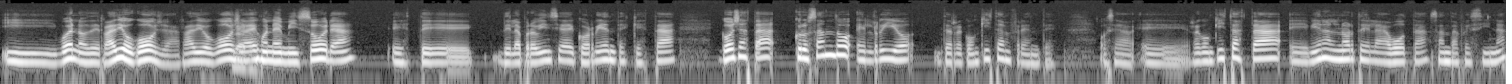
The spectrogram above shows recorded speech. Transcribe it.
Y bueno, de Radio Goya. Radio Goya es una emisora este, de la provincia de Corrientes que está, Goya está cruzando el río de Reconquista enfrente. O sea, eh, Reconquista está eh, bien al norte de la Bota, Santa Fecina,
